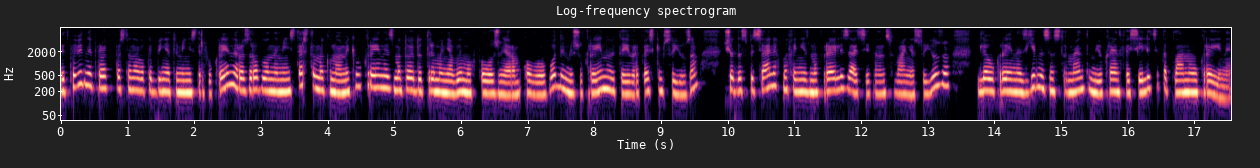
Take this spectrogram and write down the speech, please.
Відповідний проект постанови Кабінету міністрів України розроблений Міністерством економіки України з метою дотримання вимог положення рамкової угоди між Україною та Європейським Союзом щодо спеціальних механізмів реалізації фінансування Союзу для України згідно з інструментом Ukraine Facility та Плану України,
